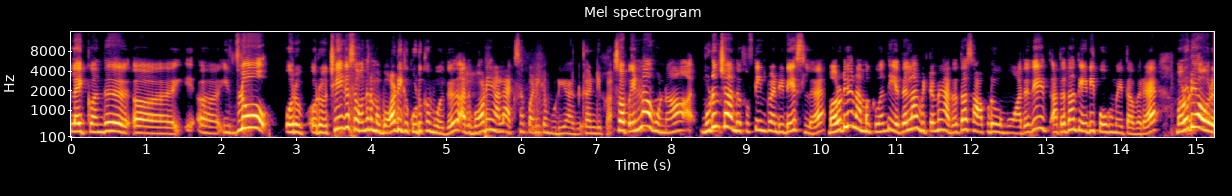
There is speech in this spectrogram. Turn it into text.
லைக் வந்து இவ்ளோ ஒரு ஒரு சேஞ்சஸை வந்து நம்ம பாடிக்கு கொடுக்கும்போது அது. பாடினால அக்செப்ட் பண்ணிக்க முடியாது கண்டிப்பா ஸோ அப்போ என்ன ஆகும்னா முடிஞ்ச அந்த ஃபிஃப்டீன் டுவெண்ட்டி டேஸில் மறுபடியும் நமக்கு வந்து எதெல்லாம் விட்டோமே அதை தான் சாப்பிடுவோமோ அதே அதை தான் தேடி போகுமே தவிர மறுபடியும் அவர்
